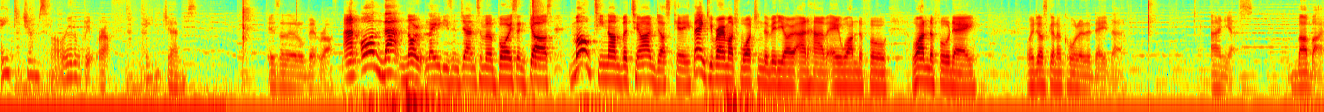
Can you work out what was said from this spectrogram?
80 gems is a little bit rough. 80 gems is a little bit rough. And on that note, ladies and gentlemen, boys and girls, multi-number two, I'm just kidding. Thank you very much for watching the video and have a wonderful wonderful day. We're just gonna call it a day there. And yes, bye bye.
